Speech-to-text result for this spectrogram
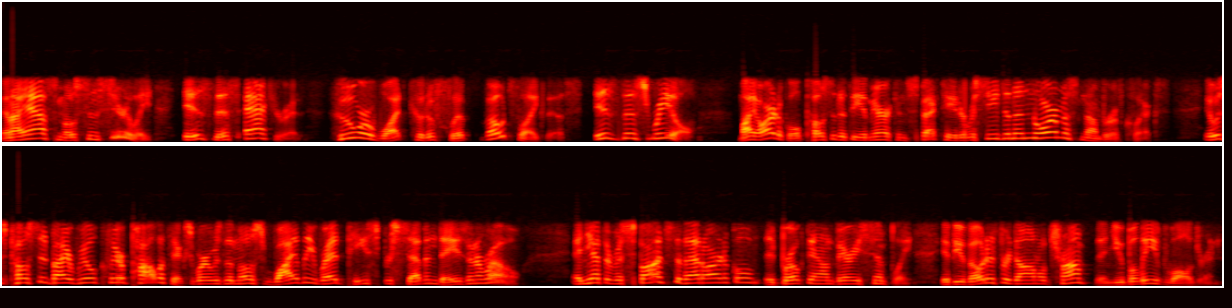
And I asked most sincerely, is this accurate? Who or what could have flipped votes like this? Is this real? My article, posted at the American Spectator, received an enormous number of clicks. It was posted by Real Clear Politics, where it was the most widely read piece for seven days in a row. And yet, the response to that article, it broke down very simply. If you voted for Donald Trump, then you believed Waldron.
